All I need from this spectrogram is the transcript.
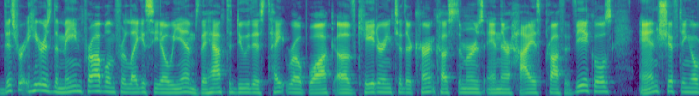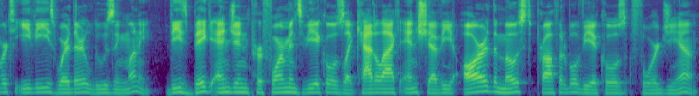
This right here is the main problem for legacy OEMs. They have to do this tightrope walk of catering to their current customers and their highest profit vehicles and shifting over to EVs where they're losing money. These big engine performance vehicles like Cadillac and Chevy are the most profitable vehicles for GM.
